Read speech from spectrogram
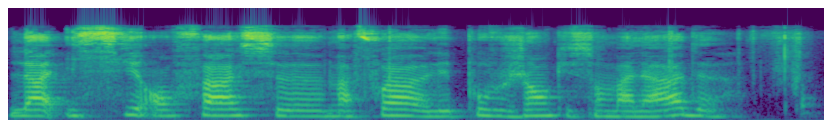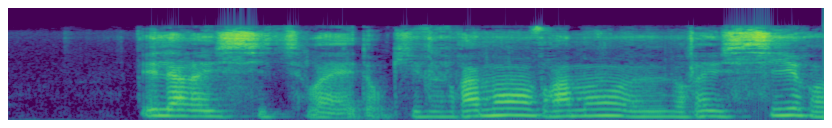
Là, ici, en face, euh, ma foi, les pauvres gens qui sont malades. Et la réussite, ouais. Donc, il veut vraiment, vraiment euh, réussir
